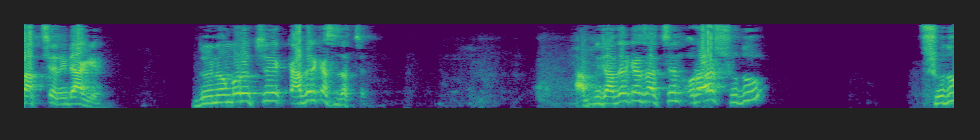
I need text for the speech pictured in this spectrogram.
যাচ্ছেন? এটা আগে। দুই নম্বর হচ্ছে, কাদের কাছে যাচ্ছেন? আপনি যাদের কাছে যাচ্ছেন, ওরা শুধু শুধু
